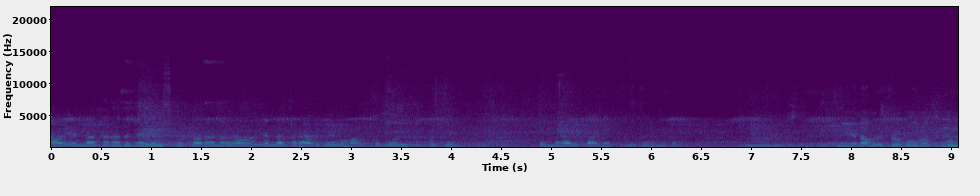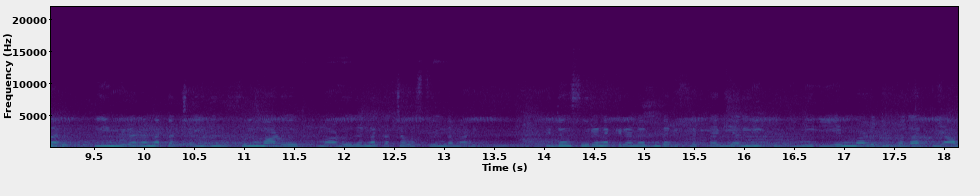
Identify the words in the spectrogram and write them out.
ಯಾವ ಎಲ್ಲ ಥರದ ಗೈಡೆನ್ಸ್ ಕೊಟ್ಟಾರ ನಾವು ಯಾವ ಎಲ್ಲ ಥರ ಅಡುಗೆನೂ ಮಾಡ್ಕೋಬೋದು ಇದ್ರ ಬಗ್ಗೆ. ತುಂಬ ಹೆಲ್ಪ್ ಆಗೈತೆ ನಮ್ಗೆ. ನೀ ಏನಾದರೂ ಹೇಳ್ಬೋದಾ? ಈ ಮಿರರನ್ನು ಕಚ್ಚಾ ಇದು ಫುಲ್ ಮಾಡೋ ಮಾಡೋದೆಲ್ಲ ಕಚ್ಚಾ ವಸ್ತುವಿಂದ ಮಾಡಿದ್ದೀವಿ ಇದು ಸೂರ್ಯನ ಕಿರಣದಿಂದ ರಿಫ್ಲೆಕ್ಟ್ ಆಗಿ ಅಲ್ಲಿ ಏನು ಮಾಡಿದ್ರು ಪದಾರ್ಥ ಯಾವ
